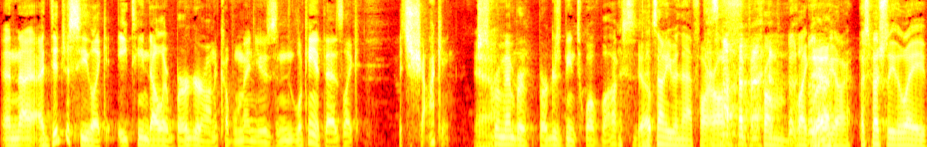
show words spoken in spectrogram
And I, I did just see like eighteen dollar burger on a couple menus, and looking at that is like, it's shocking. Just remember burgers being twelve bucks. Yep. It's not even that far off from like Yeah. where we are, especially the way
